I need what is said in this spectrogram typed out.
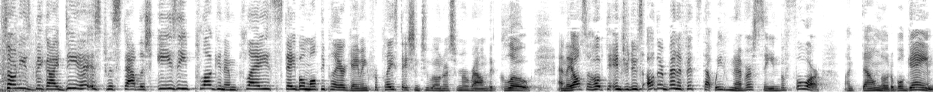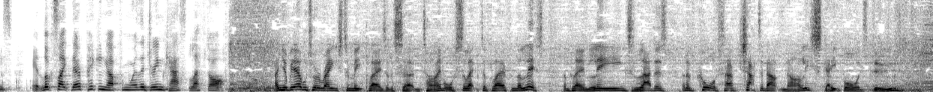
Sony's big idea is to establish easy plug in and play stable multiplayer gaming for PlayStation 2 owners from around the globe. And they also hope to introduce other benefits that we've never seen before, like downloadable games. It looks like they're picking up from where the Dreamcast left off. And you'll be able to arrange to meet players at a certain time or select a player from the list and play in leagues, ladders, and of course have chat about gnarly skateboards, dude.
